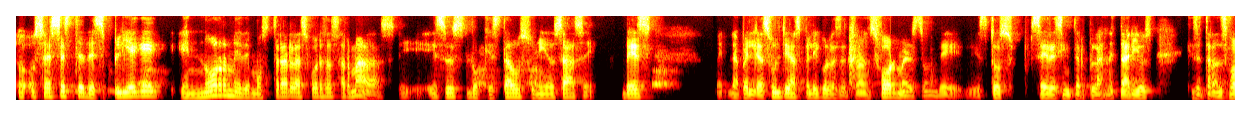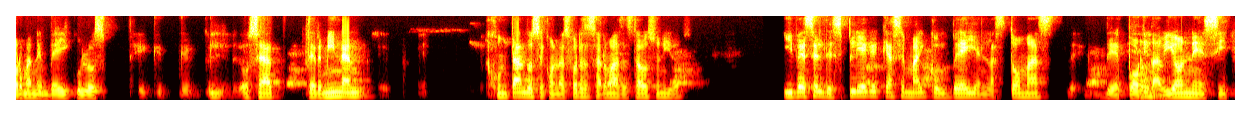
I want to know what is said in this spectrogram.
o sea, es este despliegue enorme de mostrar las Fuerzas Armadas. Eso es lo que Estados Unidos hace. Ves las últimas películas de Transformers, donde estos seres interplanetarios que se transforman en vehículos, eh, o sea, terminan juntándose con las Fuerzas Armadas de Estados Unidos y ves el despliegue que hace Michael Bay en las tomas de, portaaviones y,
